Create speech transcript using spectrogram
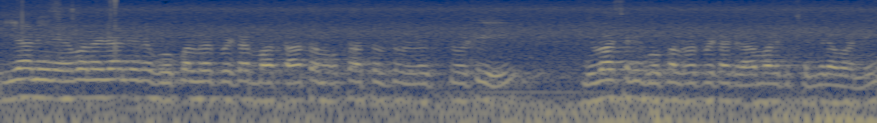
అయ్యా నేను ఏమనగా నేను గోపాలరావుపేట మా తాత ముత్తాతలతోటి నివాసిని గోపాలరావుపేట గ్రామానికి చెందినవాడిని.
